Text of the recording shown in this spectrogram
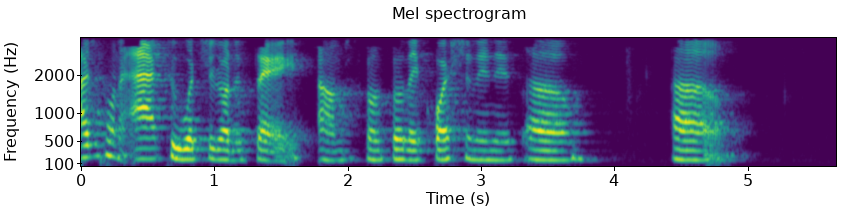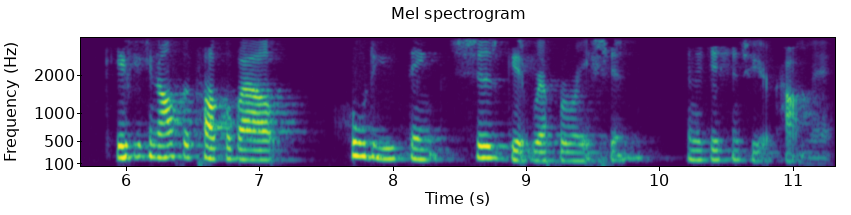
I just want to add to what you're going to say. I'm just going to throw that question in is, um, uh, if you can also talk about who do you think should get reparations in addition to your comment?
